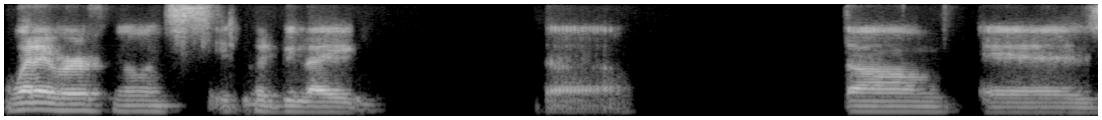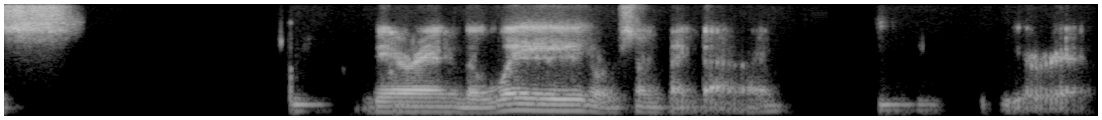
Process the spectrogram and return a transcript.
whatever you know it's it could be like the thumb is bearing the weight or something like that right Bear it.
